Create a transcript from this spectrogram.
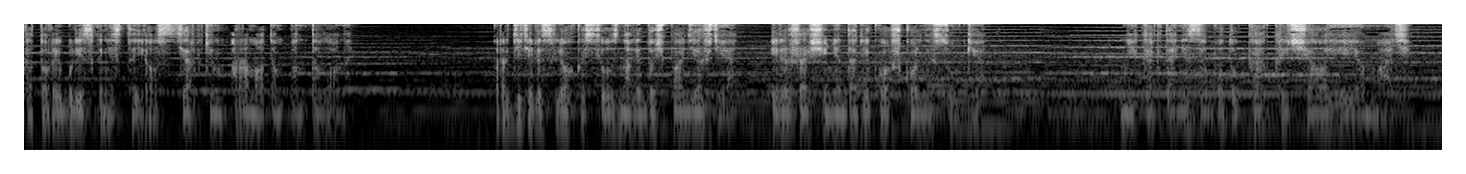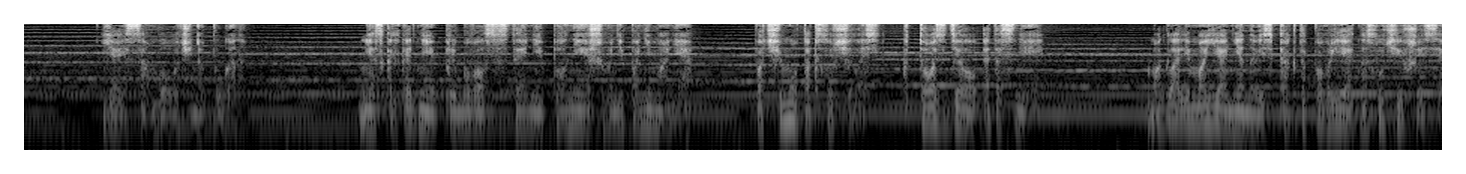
который близко не стоял с терпким ароматом панталоны. Родители с легкостью узнали дочь по одежде и лежащей недалеко школьной сумке. Никогда не забуду, как кричала ее мать. Я и сам был очень напуган. Несколько дней пребывал в состоянии полнейшего непонимания. Почему так случилось? Кто сделал это с ней? Могла ли моя ненависть как-то повлиять на случившееся?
